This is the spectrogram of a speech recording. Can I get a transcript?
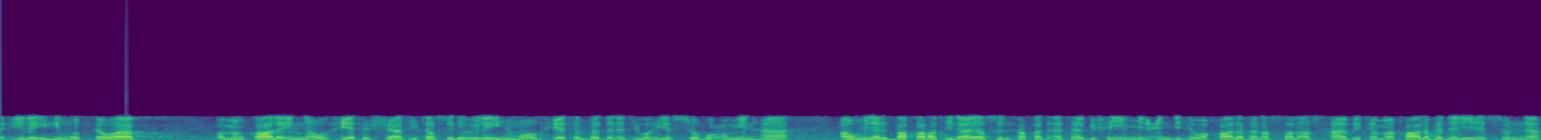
إليهم الثواب. ومن قال إن أضحية الشاة تصل إليهم وأضحية البدنة وهي السبع منها أو من البقرة لا يصل فقد أتى بشيء من عنده وخالف نص الأصحاب كما خالف دليل السنة.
